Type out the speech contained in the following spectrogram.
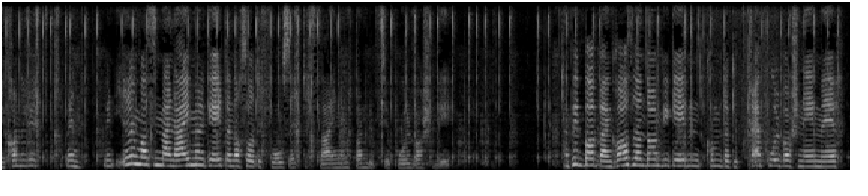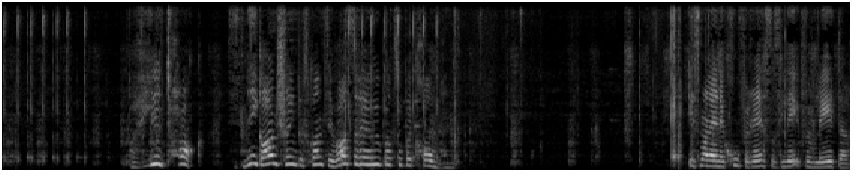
Ich kann nicht, wenn, wenn irgendwas in meinen Eimer geht, dann sollte ich vorsichtig sein. Nämlich dann gibt es hier Pulverschnee. Ich bin bald beim Grasland angegeben. Komm, da gibt es kein Pulverschnee mehr. Aber Real Talk. Es ist nicht anstrengend, das ganze Wasser herüber zu bekommen. Ist mal eine Kuh für erstes Le für Leder.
